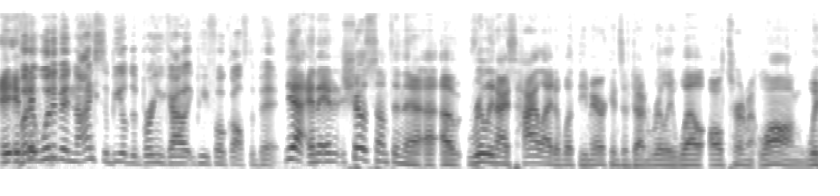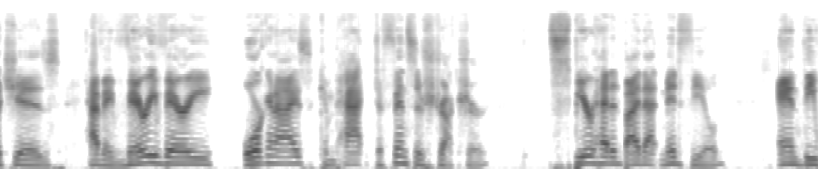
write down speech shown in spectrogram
If but it- it, would have been nice to be able to bring a guy like Pefok off the bench. yeah, and, and it shows something that a, a really nice highlight of what the Americans have done really well all tournament long, which is have a very very organized, compact defensive structure, spearheaded by that midfield. And the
